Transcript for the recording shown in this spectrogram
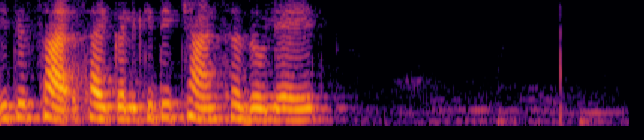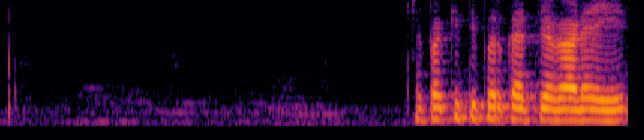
इथे सा सायकल किती छान सजवली आहेत. हे किती प्रकारच्या गाड्या आहेत.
